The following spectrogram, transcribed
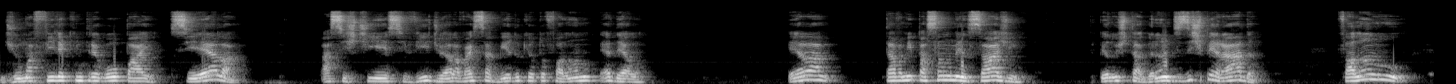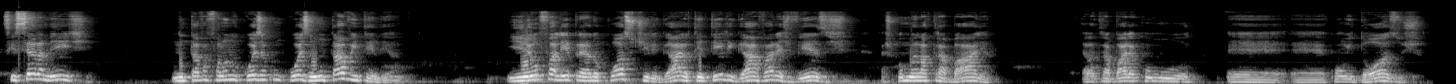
De uma filha que entregou o pai. Se ela assistir esse vídeo, ela vai saber do que eu estou falando, é dela. Ela estava me passando mensagem pelo Instagram, desesperada, falando sinceramente, não estava falando coisa com coisa, não estava entendendo. E eu falei para ela, eu posso te ligar? Eu tentei ligar várias vezes, mas como ela trabalha, ela trabalha como é, é, com idosos,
